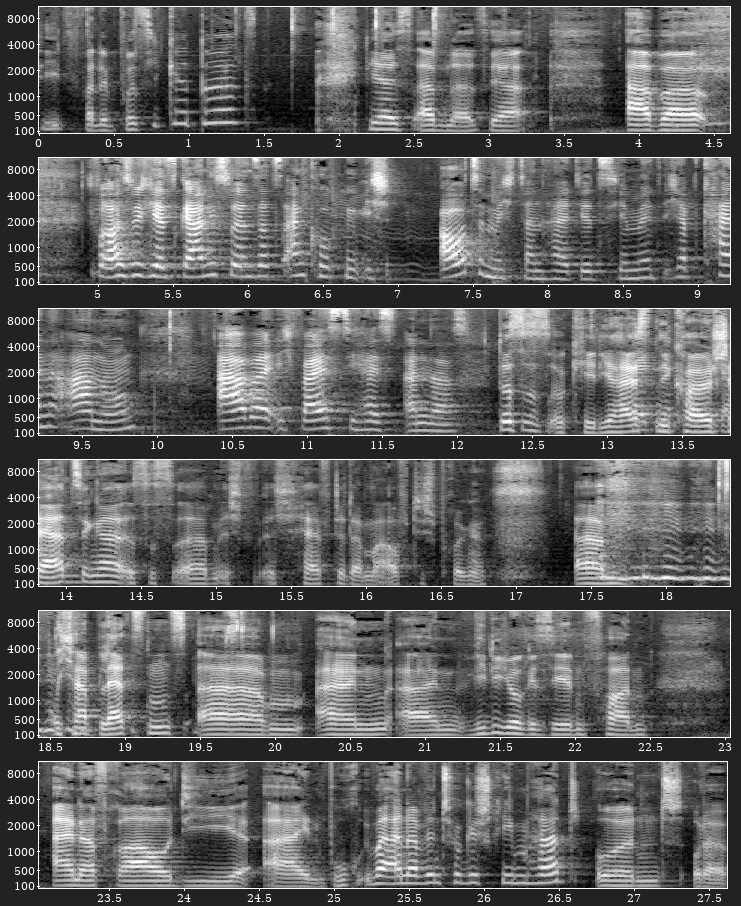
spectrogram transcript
Die von den Pussycat Dolls? Die heißt anders, ja. Aber Du brauchst mich jetzt gar nicht so einen Satz angucken. Ich oute mich dann halt jetzt hiermit. Ich habe keine Ahnung, aber ich weiß, die heißt anders. das ist okay. Die heißt Fällt Nicole. Scherzinger. Es ist, ähm, ich, ich helfe dir da mal auf die Sprünge. Ähm, ich habe letztens ähm, ein, ein Video gesehen von einer Frau, die ein Buch über Anna Wintour geschrieben hat und oder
